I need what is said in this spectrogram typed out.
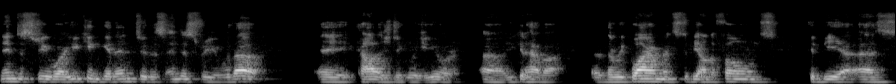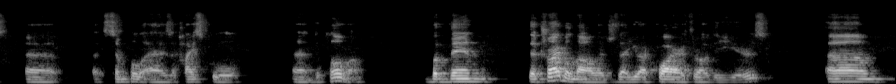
industry where you can get into this industry without a college degree, or uh, you could have a the requirements to be on the phones could be as uh, simple as a high school uh, diploma, but then the tribal knowledge that you acquire throughout the years um,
